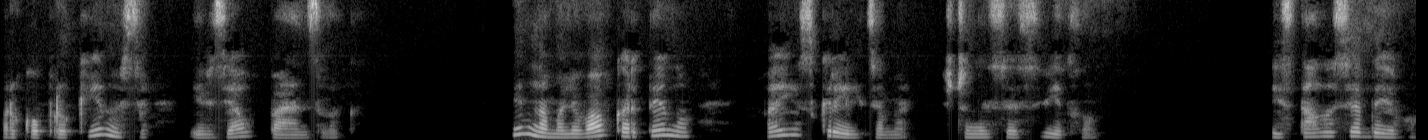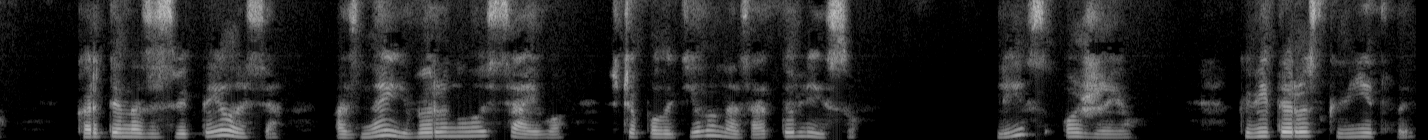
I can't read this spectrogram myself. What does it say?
Марко прокинувся і взяв пензлик. Він намалював картину феї з крильцями, що несе світло. І сталося диво. Картина засвітилася, а з неї виринуло сяйво, що полетіло назад до лісу. Ліс ожив. Квіти розквітли,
